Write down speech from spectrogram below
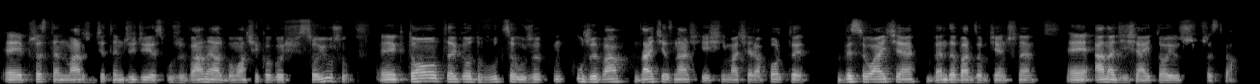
e, przez ten marsz, gdzie ten GG jest używany, albo macie kogoś w sojuszu, e, kto tego dowódcę uży używa. Dajcie znać, jeśli macie raporty, wysyłajcie, będę bardzo wdzięczny. E, a na dzisiaj to już wszystko.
